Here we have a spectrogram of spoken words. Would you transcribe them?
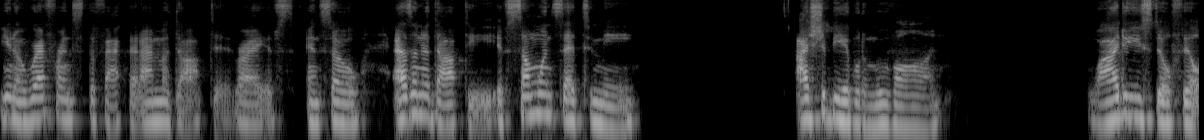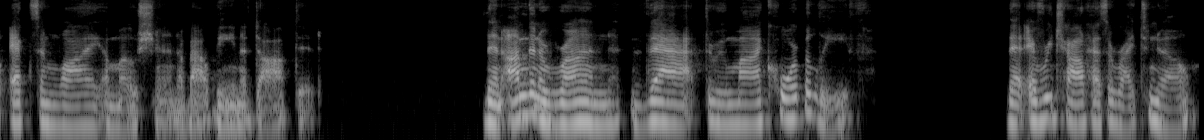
you know, reference the fact that I'm adopted, right? And so, as an adoptee, if someone said to me, I should be able to move on. Why do you still feel X and Y emotion about being adopted? then I'm going to run that through my core belief that every child has a right to know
